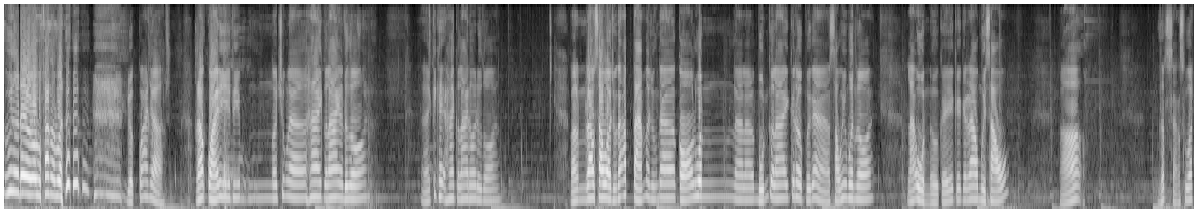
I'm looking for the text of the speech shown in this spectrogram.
Ui đây, đây một phát ra luôn. Được quá nhở. Rao quái thì thì nói chung là hai like là được rồi. Đấy, kích hệ hai Clyde thôi được rồi. Còn round sau là chúng ta up 8 mà chúng ta có luôn là là 4 like kết hợp với cả 6 human rồi. Là ổn ở cái cái cái round 16. Đó. Rất sáng suốt.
